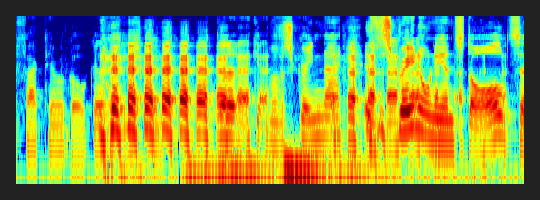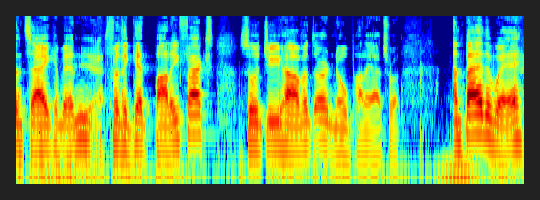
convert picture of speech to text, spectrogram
Fact. Here we go. Get it the screen. Get it, get, with a screen now. Is the screen only installed since I came in Yeah. for the Get Facts? So do you have it or no Actual? And by the way,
